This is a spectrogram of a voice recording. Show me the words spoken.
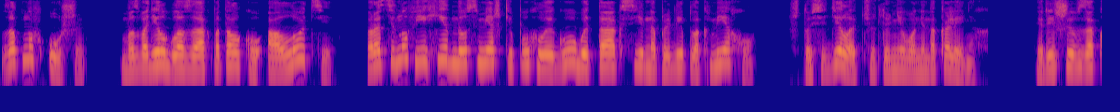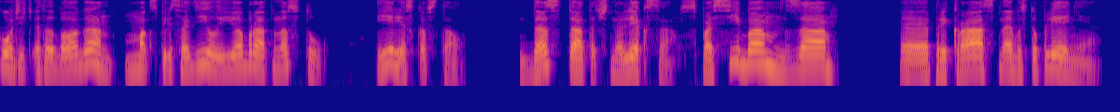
заткнув уши, возводил глаза к потолку, а Лотти, растянув ехидные усмешки пухлые губы, так сильно прилипла к меху, что сидела чуть ли у него не на коленях. Решив закончить этот балаган, Макс пересадил ее обратно на стул и резко встал. «Достаточно, Лекса. Спасибо за... Э, прекрасное выступление».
